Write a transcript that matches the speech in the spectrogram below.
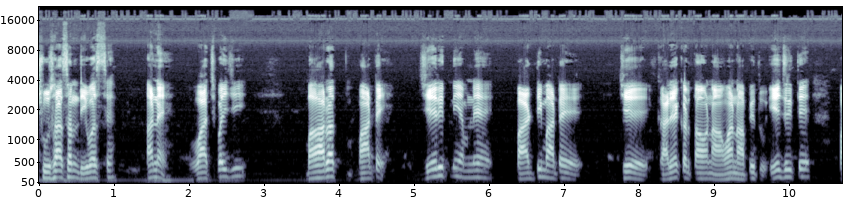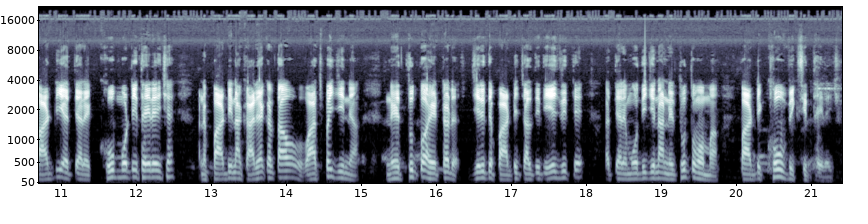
સુશાસન દિવસ છે અને વાજપેયીજી ભારત માટે જે રીતની એમને પાર્ટી માટે જે કાર્યકર્તાઓને આહવાન આપ્યું હતું, એ જ રીતે પાર્ટી અત્યારે ખૂબ મોટી થઈ રહી છે અને પાર્ટીના કાર્યકર્તાઓ વાજપેયીજીના નેતૃત્વ હેઠળ જે રીતે પાર્ટી ચાલતી હતી એ જ રીતે અત્યારે મોદીજીના નેતૃત્વમાં પાર્ટી ખૂબ વિકસિત થઈ રહી છે.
